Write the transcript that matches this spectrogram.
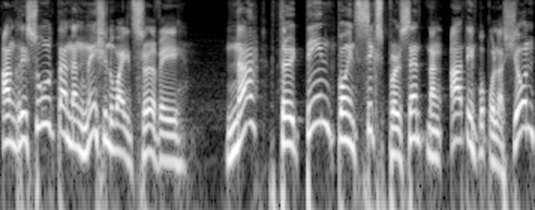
ang resulta ng nationwide survey na 13.6% ng ating populasyon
